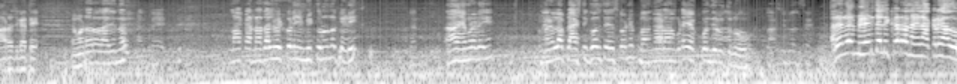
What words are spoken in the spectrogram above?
ఆ రోజు గతే. ఏమంటారా రాజేందర్? అంతే. నా కన్నదాలు పెట్టుకొని ఏం బిక్కున్నావు కేడి ఏమన్నాడు మెడలో ప్లాస్టిక్ గోల్స్ వేసుకొని బంగాళం కూడా ఎక్కువ తిరుగుతున్నావు. అరే రే మేడ్చల్ ఇక్కడ నేను అక్కడ కాదు.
